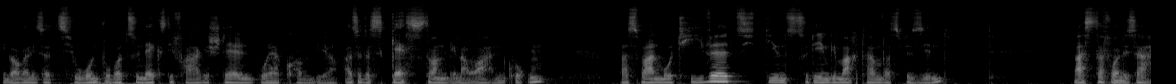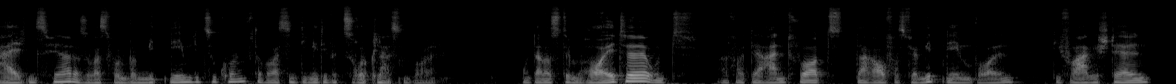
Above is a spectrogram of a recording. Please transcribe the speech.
in Organisationen, wo wir zunächst die Frage stellen, woher kommen wir? Also das Gestern genauer angucken. Was waren Motive, die uns zu dem gemacht haben, was wir sind? Was davon ist erhaltenswert, also was wollen wir mitnehmen in die Zukunft, aber was sind Dinge, die wir zurücklassen wollen? Und dann aus dem Heute und einfach der Antwort darauf, was wir mitnehmen wollen, die Frage stellen,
